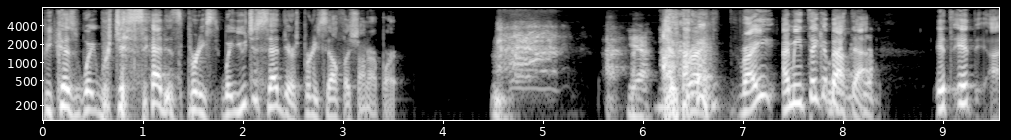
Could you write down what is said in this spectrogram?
Because what we just said is pretty, what you just said there is pretty selfish on our part. Yeah. Right. right? I mean, think about that. It, it, uh,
